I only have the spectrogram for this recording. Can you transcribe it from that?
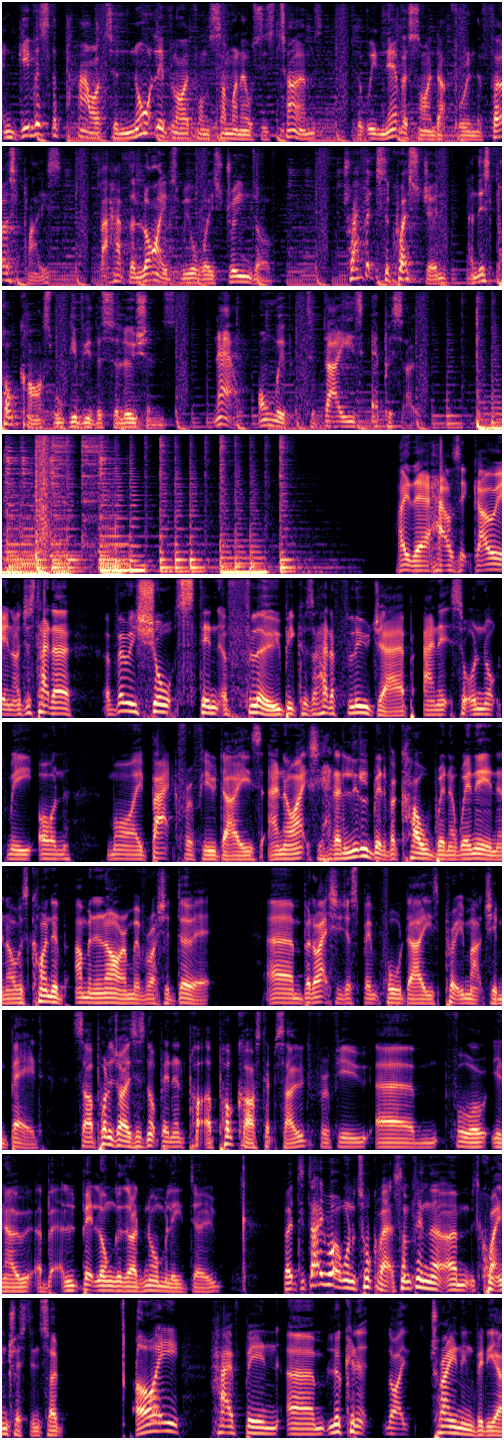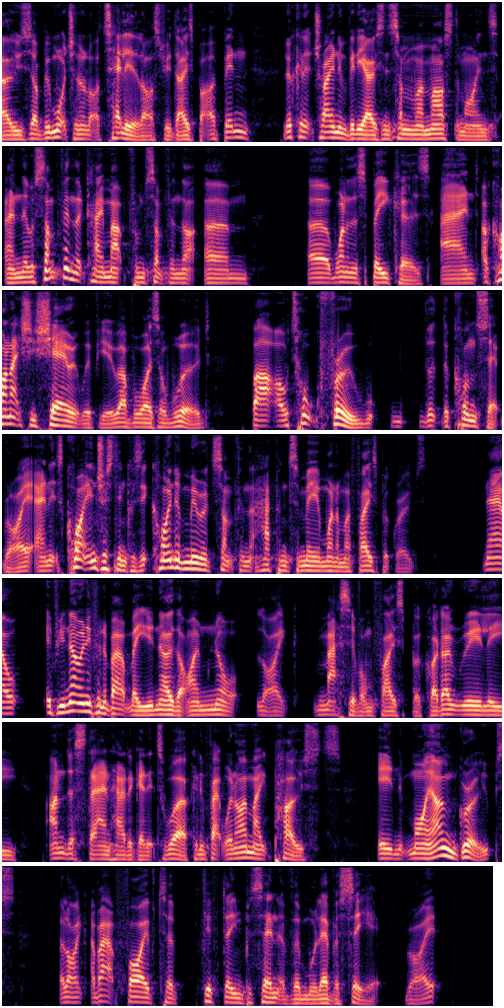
and give us the power to not live life on someone else's terms that we never signed up for in the first place, but have the lives we always dreamed of. Traffic's the question, and this podcast will give you the solutions. Now, on with today's episode. Hey there, how's it going? I just had a, a very short stint of flu because I had a flu jab and it sort of knocked me on my back for a few days, and I actually had a little bit of a cold when I went in, and I was kind of umming and ahhing whether I should do it. Um, but I actually just spent four days pretty much in bed. So I apologise. There's not been a, a, podcast episode for a few, um, for you know, a bit, longer than I'd normally do. But today, what I want to talk about something that um, is quite interesting. So I have been um, looking at like training videos. I've been watching a lot of telly the last few days, but I've been looking at training videos in some of my masterminds, and there was something that came up from something that um, uh, one of the speakers, and I can't actually share it with you, otherwise I would. But I'll talk through the, the concept, right? And it's quite interesting because it kind of mirrored something that happened to me in one of my Facebook groups. Now, if you know anything about me, you know that I'm not like massive on Facebook. I don't really understand how to get it to work. And in fact, when I make posts in my own groups, like about five to 15% of them will ever see it, right?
